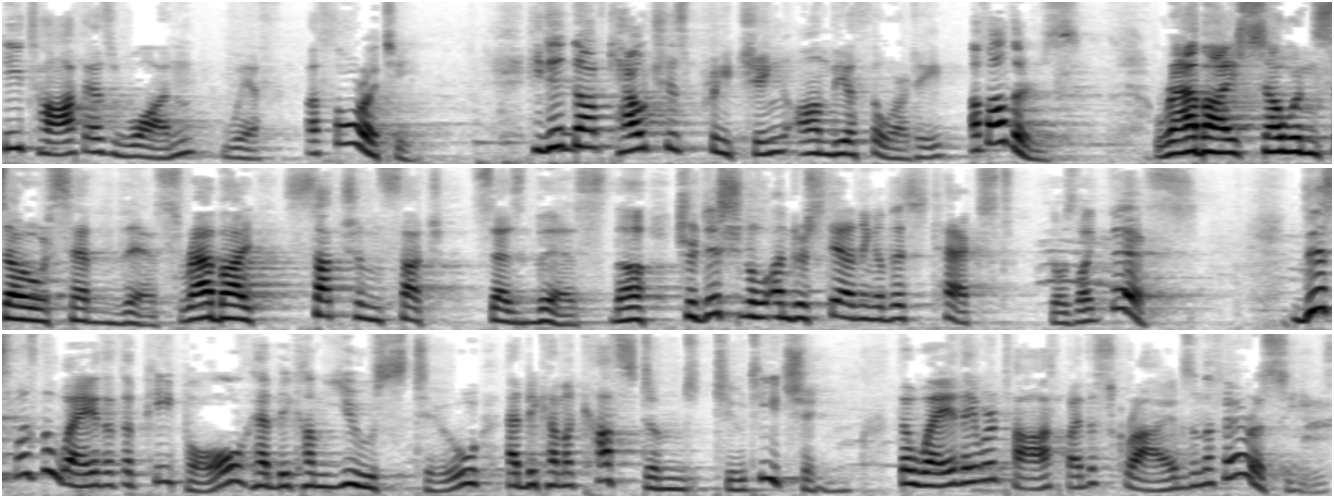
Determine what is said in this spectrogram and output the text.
he taught as one with authority. He did not couch his preaching on the authority of others. Rabbi so and so said this. Rabbi such and such says this. The traditional understanding of this text goes like this. This was the way that the people had become used to, had become accustomed to teaching, the way they were taught by the scribes and the Pharisees.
